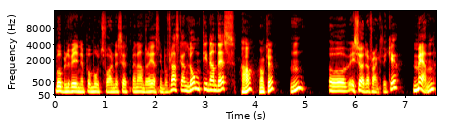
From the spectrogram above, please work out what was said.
bubbelviner på motsvarande sätt med en andra jäsning på flaskan långt innan dess Ja, okej. och i södra Frankrike. Men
